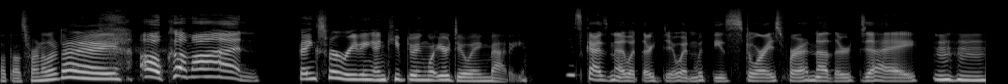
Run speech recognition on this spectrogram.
But that's for another day. Oh, come on. Thanks for reading and keep doing what you're doing, Maddie. These guys know what they're doing with these stories for another day. Mm-hmm.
